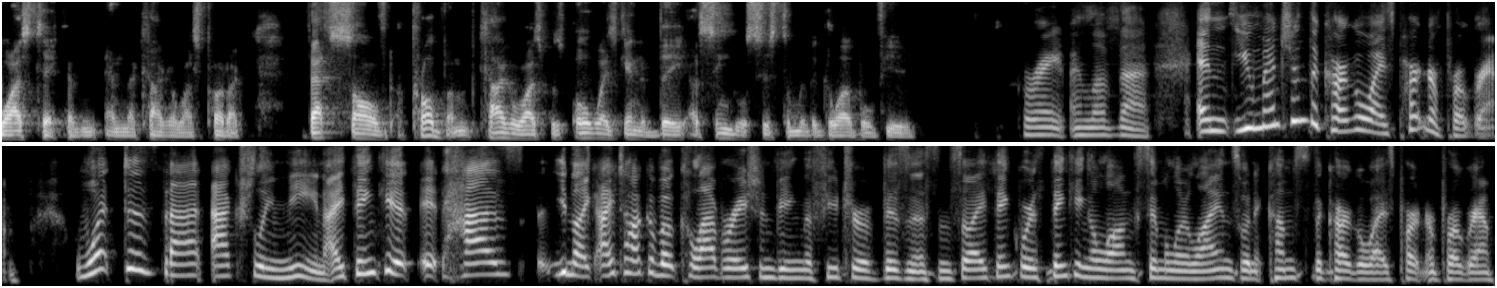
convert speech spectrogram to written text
WiseTech and, and the CargoWise product. That solved a problem. CargoWise was always going to be a single system with a global view. Great. I love that. And you mentioned the CargoWise partner program what does that actually mean i think it it has you know like i talk about collaboration being the future of business and so i think we're thinking along similar lines when it comes to the cargowise partner program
